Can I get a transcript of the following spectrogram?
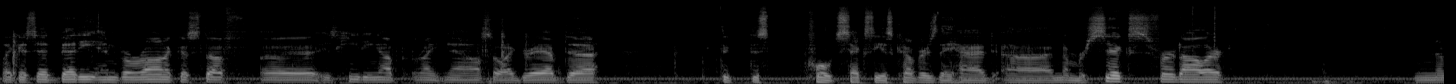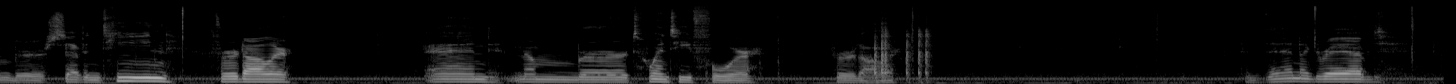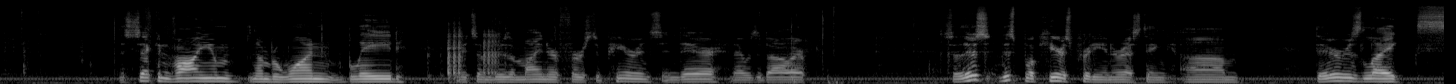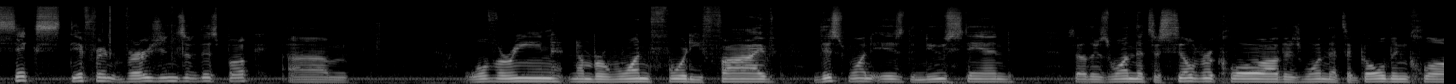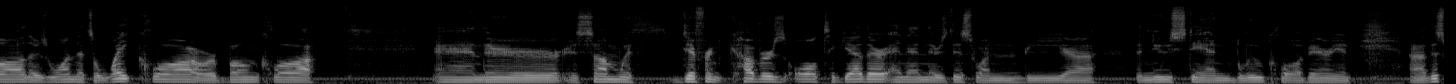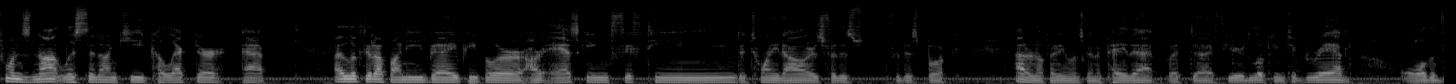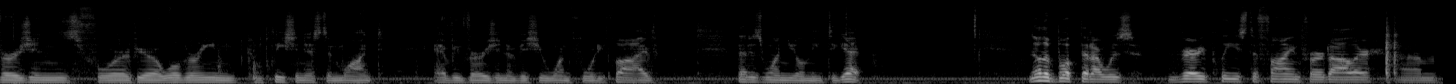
like I said, Betty and Veronica stuff uh, is heating up right now. So I grabbed uh, the, this quote sexiest covers they had uh, number six for a dollar number 17 for a dollar and number 24 for a dollar. And then I grabbed the second volume number one Blade. It's a, there's a minor first appearance in there. That was a dollar. So there's this book here is pretty interesting. Um, there is like six different versions of this book. Um, Wolverine number 145. This one is the newsstand. So there's one that's a silver claw, there's one that's a golden claw, there's one that's a white claw or bone claw. And there is some with different covers all together. And then there's this one, the, uh, the newsstand blue claw variant. Uh, this one's not listed on Key Collector app. I looked it up on eBay. People are, are asking 15 to $20 for this for this book. I don't know if anyone's going to pay that, but uh, if you're looking to grab all the versions for if you're a Wolverine completionist and want every version of issue 145, that is one you'll need to get. Another book that I was very pleased to find for a dollar. Um,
